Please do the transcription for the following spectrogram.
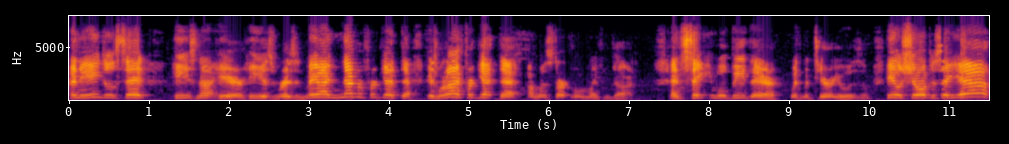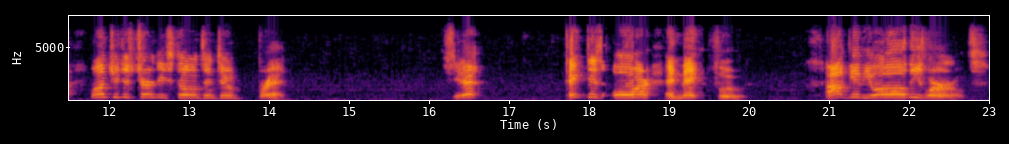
And the angel said, He's not here. He is risen. May I never forget that. Because when I forget that, I'm going to start moving away from God. And Satan will be there with materialism. He'll show up and say, Yeah, why don't you just turn these stones into bread? See that? Take this ore and make food. I'll give you all these worlds.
